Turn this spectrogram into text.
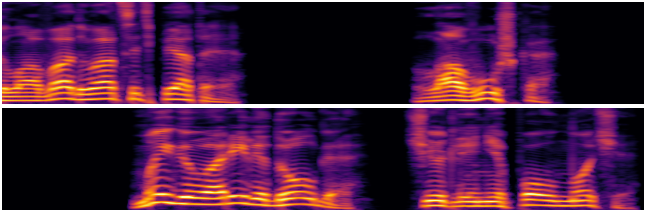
Глава 25. Ловушка. Мы говорили долго, чуть ли не полночи.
